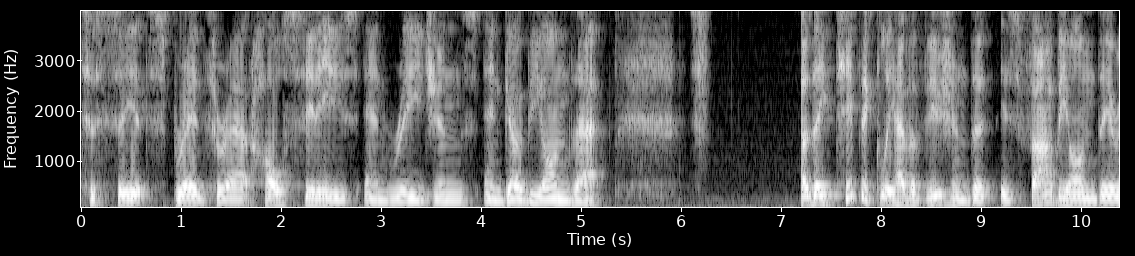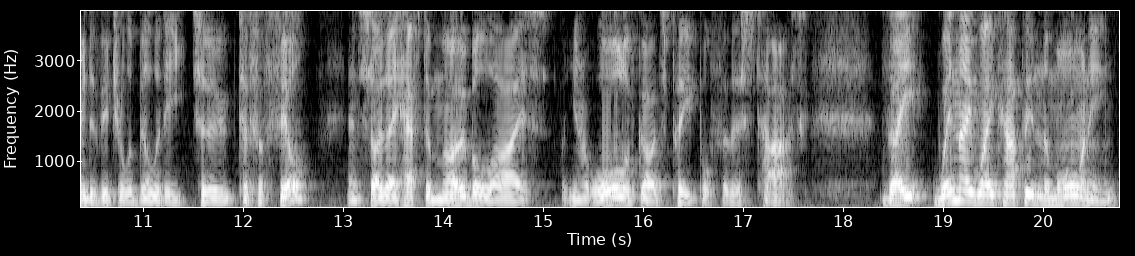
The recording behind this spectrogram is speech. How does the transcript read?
to see it spread throughout whole cities and regions and go beyond that. So they typically have a vision that is far beyond their individual ability to, to fulfill. And so they have to mobilize, you know, all of God's people for this task they when they wake up in the morning,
